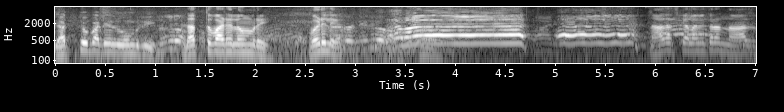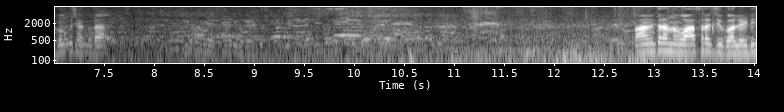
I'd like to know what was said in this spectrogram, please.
दत्तू पाटील उमरी. दत्तू पाटील उमरे. वडील नादच केला मित्रांनो आज बघू शकता. पहा मित्रांनो वासराची क्वालिटी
